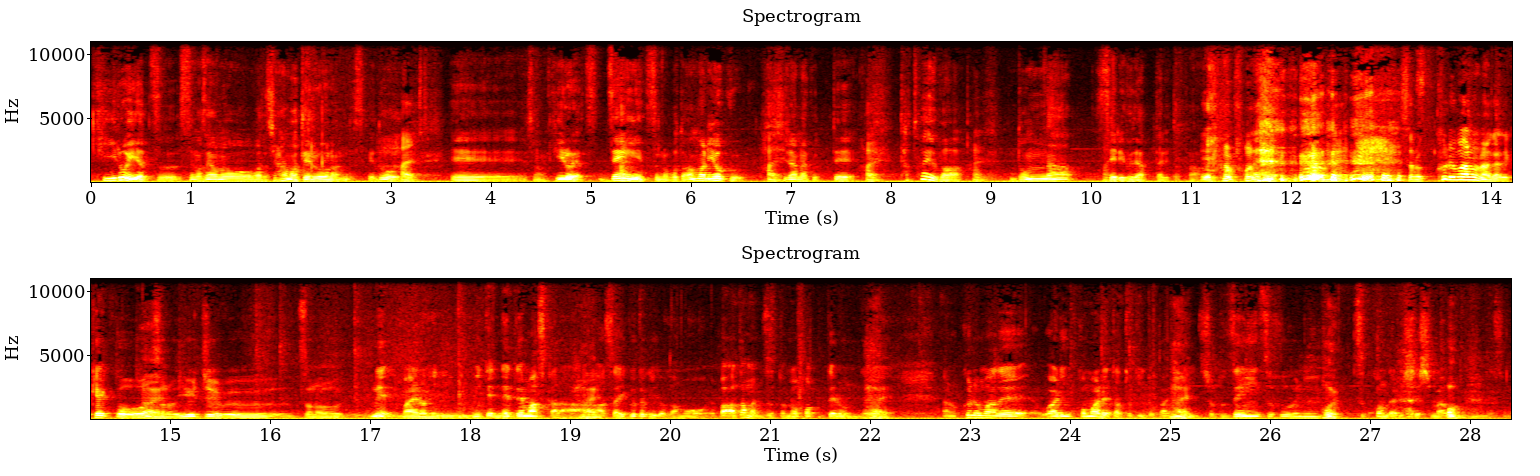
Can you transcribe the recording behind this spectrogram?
黄色いやつすみません。あの私浜照夫なんですけど、はい。えーその黄色いやつ善逸のことあんまりよくはい。知らなくて、はい。例えばはい。どんなセリフであったりとか、いやもうねねその車の中で結構、はい。その YouTube その、ね、前の日に見て寝てますから、はい。朝行く時とかもやっぱ頭にずっと残ってるんで、はい。あの車で割り込まれた時とかに、はい。ちょっと善逸風にはい。突っ込んだりしてしまうんですね。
